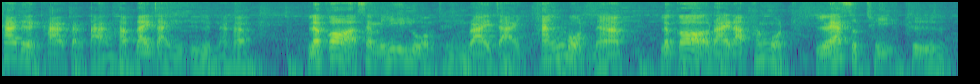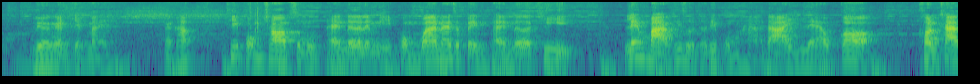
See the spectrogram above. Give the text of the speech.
ค่าเดินทางต่างๆ ครับรายจ่ายอื่นๆนะครับ แล้วก็ Family รวมถึงรายจ่ายทั้งหมดนะครับ แล้วก็รายรับทั้งหมด และสุดท้ายคือเหลือเงินเก็บไหมนะครับ ที่ผมชอบสมุดแพลนเนอร์เล่มนี้ ผมว่าน่าจะเป็นแพลนเนอร์ที่เล่มบางที่สุดเท่าที่ผมหาได้ แล้วก็ค่อนข้าง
